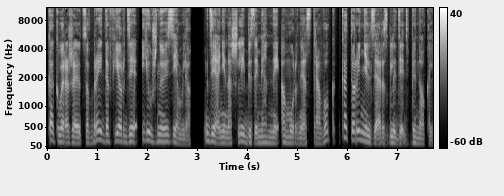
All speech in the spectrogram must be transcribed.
как выражаются в Брейдафьорде, Южную землю, где они нашли безымянный Амурный островок, который нельзя разглядеть в бинокль.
